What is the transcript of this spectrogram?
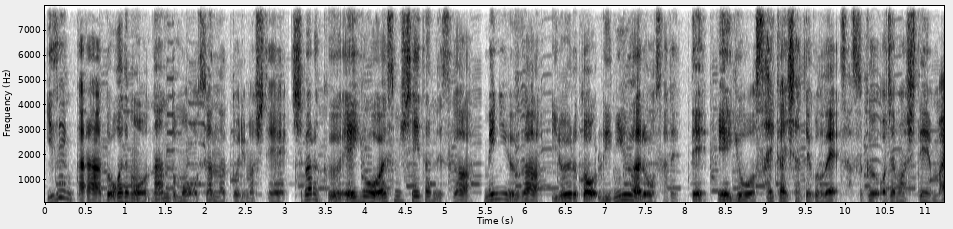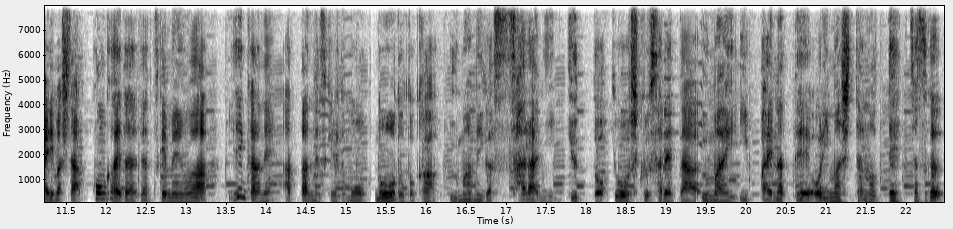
以前から動画でも何度もお世話になっておりまして、しばらく営業をお休みしていたんですが、メニューが色々とリニューアルをされて、営業を再開したということで、早速お邪魔してまいりました。今回いただいたつけ麺は、以前からね、あったんですけれども、濃度とか旨味がさらにギュッと凝縮されたうまい一杯になっておりましたので、早速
